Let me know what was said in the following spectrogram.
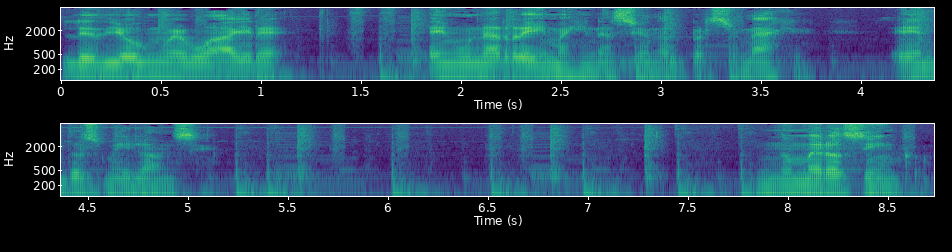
le dio un nuevo aire en una reimaginación al personaje en 2011. Número 5.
